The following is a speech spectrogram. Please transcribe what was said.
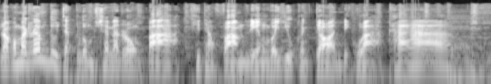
เราก็มาเริ่มดูจากกลุ่มชนโรงป่าที่ทางฟาร์มเลี้ยงไว้อยู่กันก่อนดีกว่าครับ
